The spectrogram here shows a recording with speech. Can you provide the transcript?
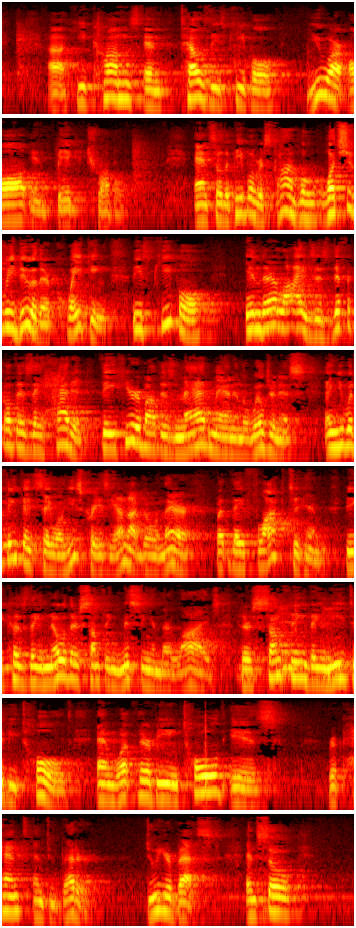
uh, he comes and tells these people, You are all in big trouble. And so the people respond, Well, what should we do? They're quaking. These people in their lives, as difficult as they had it, they hear about this madman in the wilderness, and you would think they'd say, Well, he's crazy, I'm not going there. But they flock to him because they know there's something missing in their lives. There's something they need to be told. And what they're being told is repent and do better. Do your best. And so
